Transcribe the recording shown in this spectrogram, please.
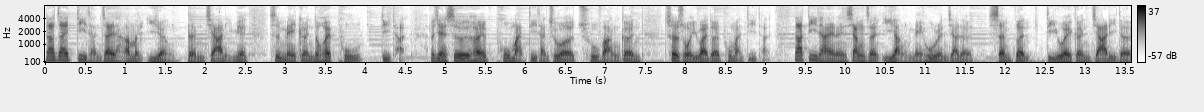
那在地毯在他们伊朗人家里面，是每个人都会铺地毯，而且是会铺满地毯，除了厨房跟厕所以外都会铺满地毯。那地毯也能象征伊朗每户人家的身份地位跟家里的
